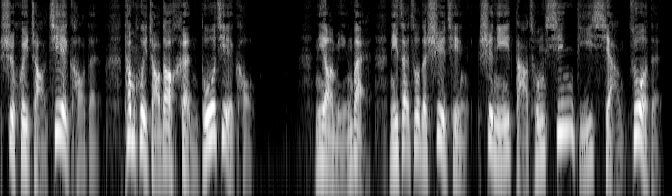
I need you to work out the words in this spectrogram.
是会找借口的，他们会找到很多借口。你要明白，你在做的事情是你打从心底想做的。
